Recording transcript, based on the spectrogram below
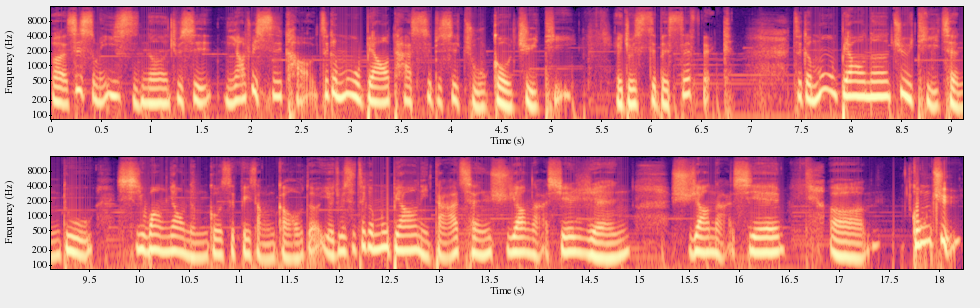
呃，是什么意思呢？就是你要去思考这个目标它是不是足够具体，也就是 specific。这个目标呢，具体程度希望要能够是非常高的，也就是这个目标你达成需要哪些人，需要哪些呃工具，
